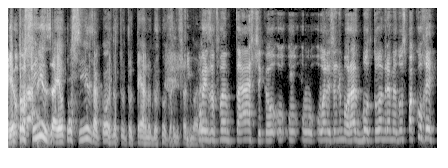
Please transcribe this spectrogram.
Eu tô cinza, eu tô cinza, a cor do, do terno do, do Alexandre que Moraes. Coisa fantástica. O, o, o, o Alexandre de Moraes botou o André Mendonça para correr.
